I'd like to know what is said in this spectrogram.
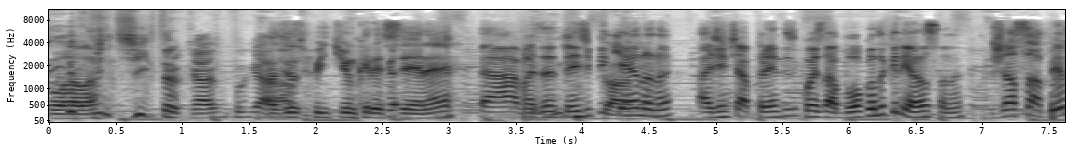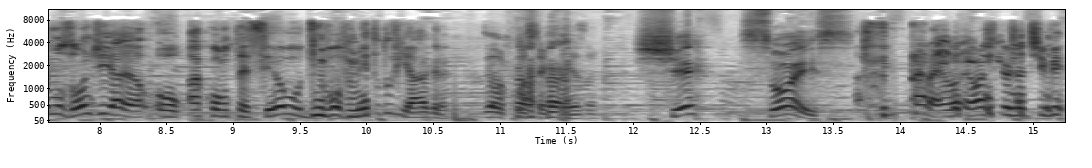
porra lá. Tinha que trocar por Fazia garrafa. os pintinhos crescer, né? Ah, mas é desde pequeno, não. né? A gente aprende coisa boa quando criança, né? Já sabemos onde é, o- aconteceu o desenvolvimento do Viagra. Com certeza. Che sois. Cara, eu, eu acho que eu já tive.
